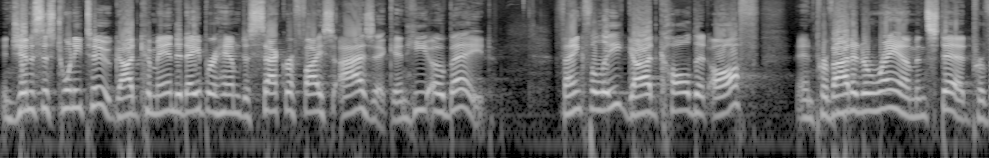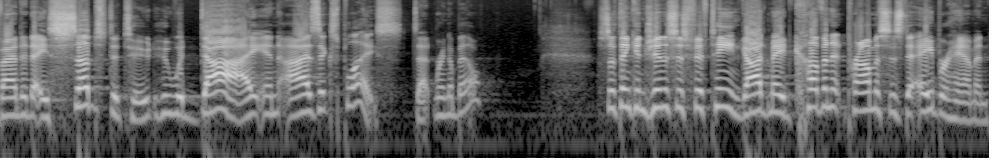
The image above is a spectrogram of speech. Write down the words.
In Genesis 22, God commanded Abraham to sacrifice Isaac, and he obeyed. Thankfully, God called it off and provided a ram instead, provided a substitute who would die in Isaac's place. Does that ring a bell? So think in Genesis 15, God made covenant promises to Abraham, and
